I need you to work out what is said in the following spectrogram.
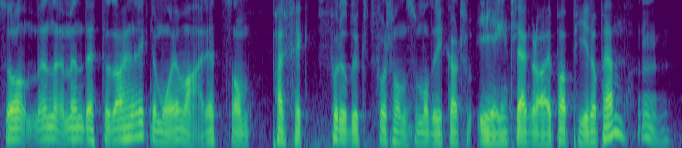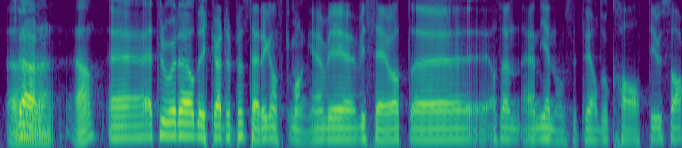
Så, men, men dette da, Henrik, det må jo være et sånn perfekt produkt for sånne som Odd Rikard, som egentlig er glad i papir og penn. Mm. Det er det. Uh, ja. uh, jeg tror Odd Rikard representerer ganske mange. Vi, vi ser jo at uh, altså en, en, gjennomsnittlig advokat i USA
